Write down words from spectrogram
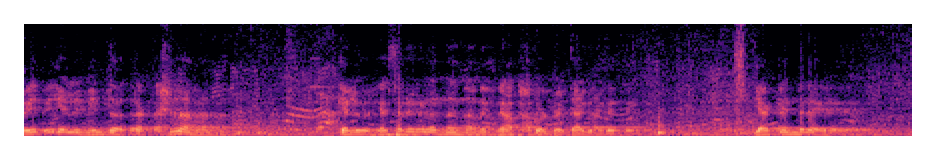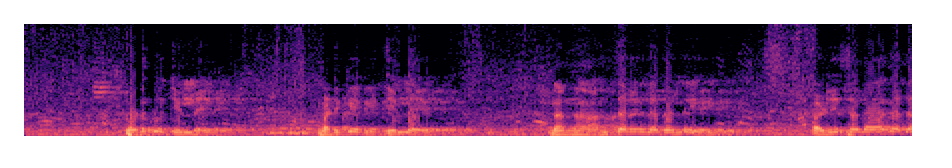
ವೇದಿಕೆಯಲ್ಲಿ ನಿಂತ ತಕ್ಷಣ ಕೆಲವು ಹೆಸರುಗಳನ್ನು ನಾನು ಜ್ಞಾಪಿಸ್ಕೊಳ್ಬೇಕಾಗುತ್ತೆ. ಯಾಕೆಂದರೆ ಕೊಡಗು ಜಿಲ್ಲೆ, ಮಡಿಕೇರಿ ಜಿಲ್ಲೆ ನನ್ನ ಅಂತರಂಗದಲ್ಲಿ ಅಳಿಸಲಾಗದ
